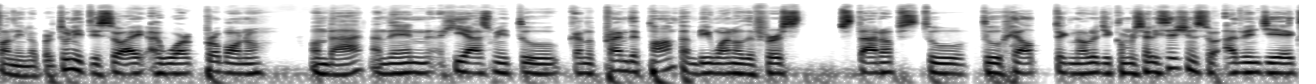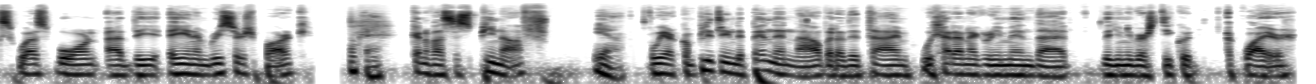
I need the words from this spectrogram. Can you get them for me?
funding opportunities. So I, I worked pro bono on that. And then he asked me to kind of prime the pump and be one of the first startups to to help technology commercialization. So AdventGX was born at the A&M Research Park, okay, kind of as a spin-off. Yeah. We are completely independent now, but at the time we had an agreement that the university could acquire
